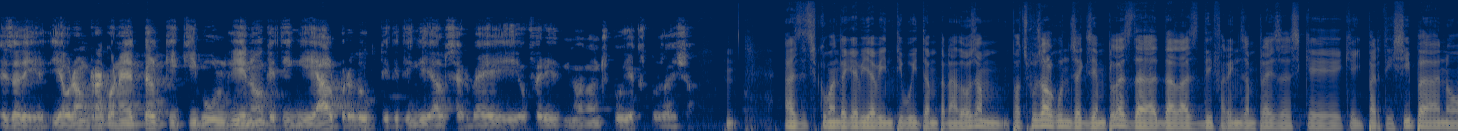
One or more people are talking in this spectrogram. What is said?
és a dir, hi haurà un raconet pel qui, qui vulgui, no? que tingui ja el producte, que tingui ja el servei oferit, no? doncs pugui exposar això. Has comentat que hi havia 28 emprenedors. Em pots posar alguns exemples de, de les diferents empreses que, que hi participen o,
